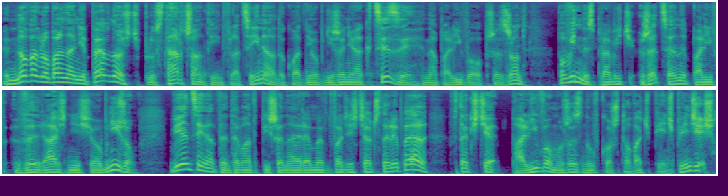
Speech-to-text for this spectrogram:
Nowa globalna niepewność plus tarcza antyinflacyjna, a dokładnie obniżenie akcyzy na paliwo przez rząd powinny sprawić, że ceny paliw wyraźnie się obniżą. Więcej na ten temat pisze na rmf24.pl w tekście Paliwo może znów kosztować 5,50.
